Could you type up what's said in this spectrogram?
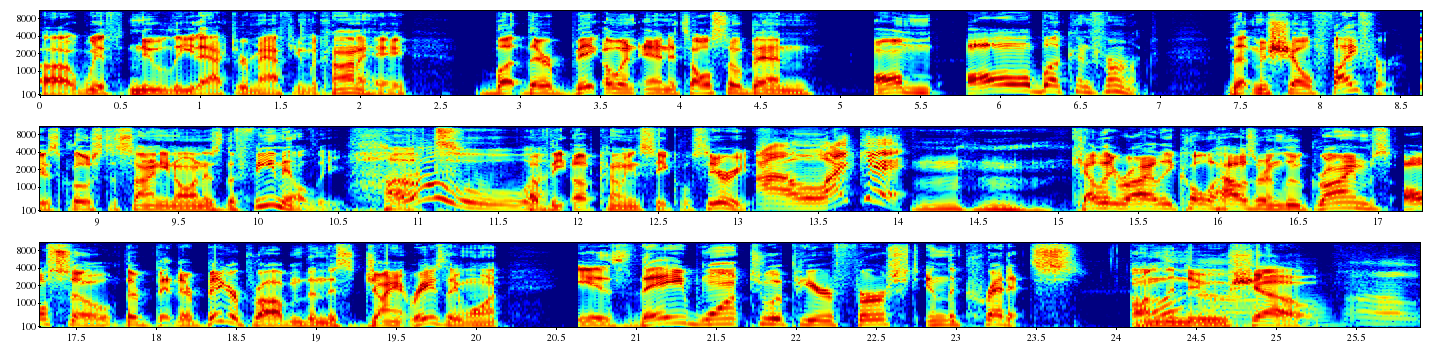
uh, with new lead actor Matthew McConaughey. But they're big. Oh, and, and it's also been all, all but confirmed that Michelle Pfeiffer is close to signing on as the female lead Hot. Oh, of the upcoming sequel series. I like it. Mm-hmm. Kelly Reilly, Cole Hauser, and Luke Grimes also their their bigger problem than this giant raise they want is they want to appear first in the credits on the new show, Oh,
